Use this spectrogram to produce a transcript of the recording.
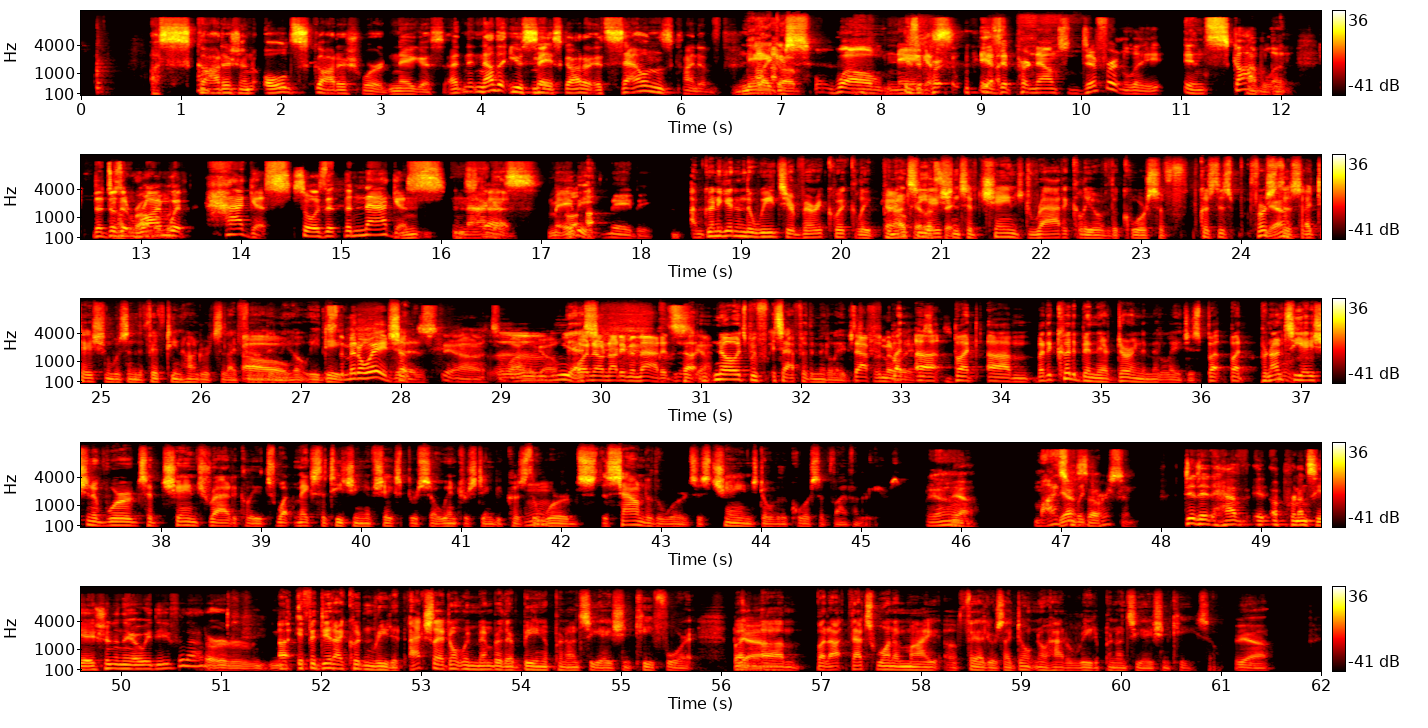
a Scottish, an old Scottish word, nagus. Now that you say Ma- Scottish, it sounds kind of like a Negus. Well, is it, Nagus. pr- is it pronounced differently in Scotland? Probably. Th- Does it Probably. rhyme with haggis? So is it the nagus? N- nagus. Maybe. Well, uh, Maybe. I'm going to get in the weeds here very quickly. okay, let's see. Pronunciations have changed radically over the course of because this first Yeah. the citation was in the 1500s that I found in the Oh, OED. It's the Middle Ages. yeah, it's a while Uh, ago. yes. Well, no, not even that. It's, Uh, yeah, No, it's bef- it's after the Middle Ages. it's after the Middle but Ages. uh, but um, but it could have been there during the Middle Ages. But but pronunciation of words have changed radically. It's what makes the teaching of Shakespeare so interesting because the Mm. words, the sound of the words, has changed over the course of 500 years. yeah. yeah. Miserly so- person. Did it have a pronunciation in the OED for that, or uh, if it did, I couldn't read it. Actually, I don't remember there being a pronunciation key for it. But yeah. um, but I, that's one of my uh, failures. I don't know how to read a pronunciation key. So yeah,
